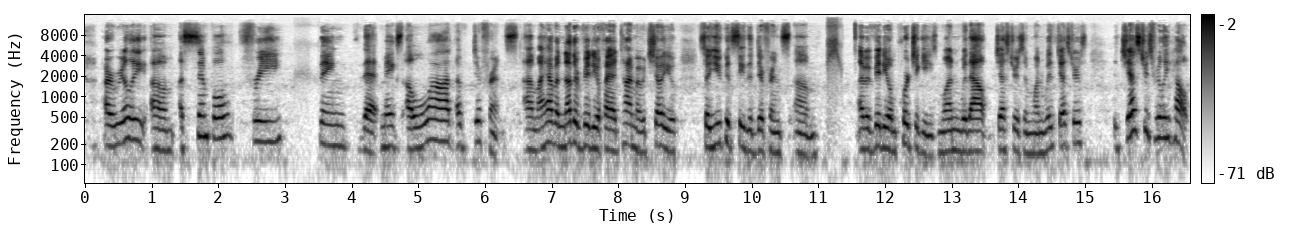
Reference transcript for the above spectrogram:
are really um, a simple, free thing that makes a lot of difference. Um, I have another video. If I had time, I would show you so you could see the difference. Um, I have a video in Portuguese, one without gestures and one with gestures. The gestures really help.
